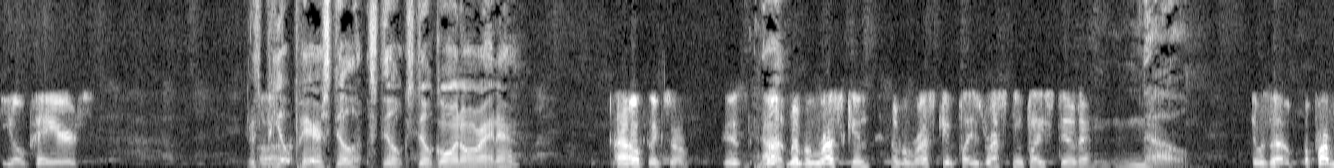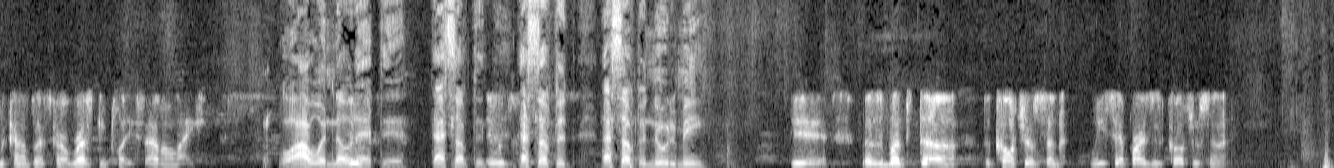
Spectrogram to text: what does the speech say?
P.O. Pears. Is Uh, P.O. Pear still still still going on right now? I don't think so. Is, No. Remember Ruskin? Remember Ruskin Place? Is Ruskin Place still there? No. It was a apartment complex called Ruskin Place. I don't like. it. Well, I wouldn't know that then. That's something. That's something. That's something new to me. Yeah, this is but the uh, the cultural center. We said part of the cultural center.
